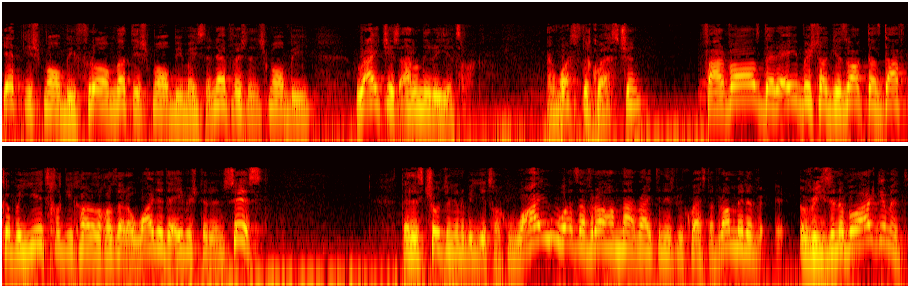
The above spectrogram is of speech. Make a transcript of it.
yet Yishmael be from, let Yishmael be Meister Nefesh, let Yishmael be righteous, I don't need a Yitzchak. And what's the question? Farvaz, der Eibish hat gesagt, dass Dafka bei Yitzchak al Why did the Eibish insist that his children are going to be Yitzchak? Why was Avraham not right in his request? Avraham made a, a reasonable argument.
